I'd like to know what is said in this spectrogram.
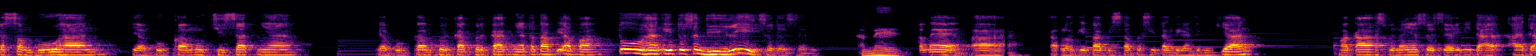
kesembuhan, ya bukan mujizatnya, ya bukan berkat-berkatnya, tetapi apa? Tuhan itu sendiri, saudara-saudari. Amin. Amin. Ah, kalau kita bisa bersidang dengan demikian, maka sebenarnya saudara-saudari tidak ada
